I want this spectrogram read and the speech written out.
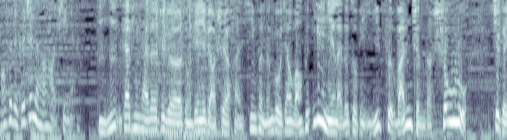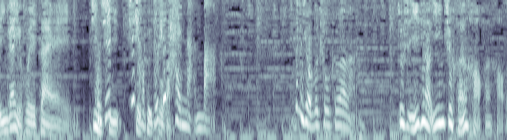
王菲的歌真的很好听啊！嗯哼，该平台的这个总监也表示很兴奋，能够将王菲历年来的作品一次完整的收录，这个应该也会在近期至少不是太难吧？这么久不出歌了，就是一定要音质很好很好的。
